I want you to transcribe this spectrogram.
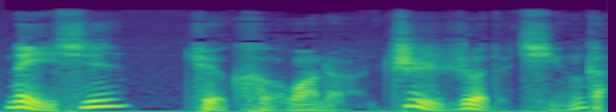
内心却渴望着炙热的情感。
